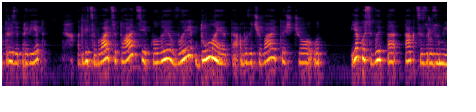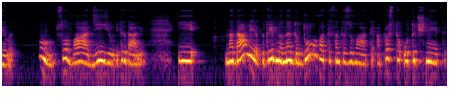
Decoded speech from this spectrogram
Друзі, привіт! Дивіться, бувають ситуації, коли ви думаєте або відчуваєте, що от якось ви та, так це зрозуміли. Ну, слова, дію і так далі. І надалі потрібно не додумувати, фантазувати, а просто уточнити.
